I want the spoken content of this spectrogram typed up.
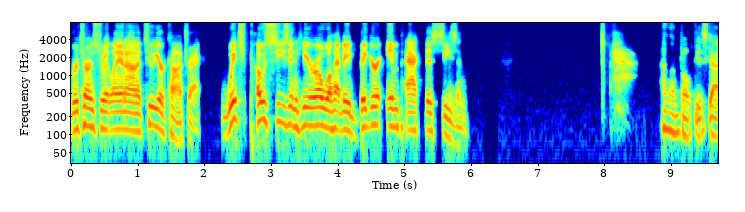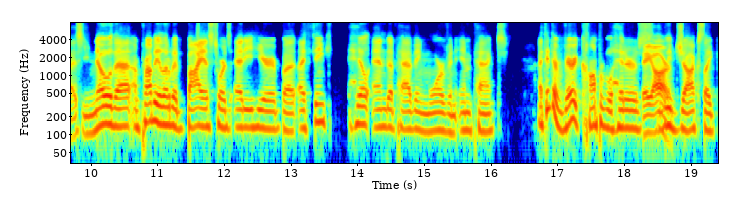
returns to Atlanta on a two-year contract. Which postseason hero will have a bigger impact this season? I love both these guys. You know that. I'm probably a little bit biased towards Eddie here, but I think he'll end up having more of an impact. I think they're very comparable hitters. They are. I believe Joc's like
